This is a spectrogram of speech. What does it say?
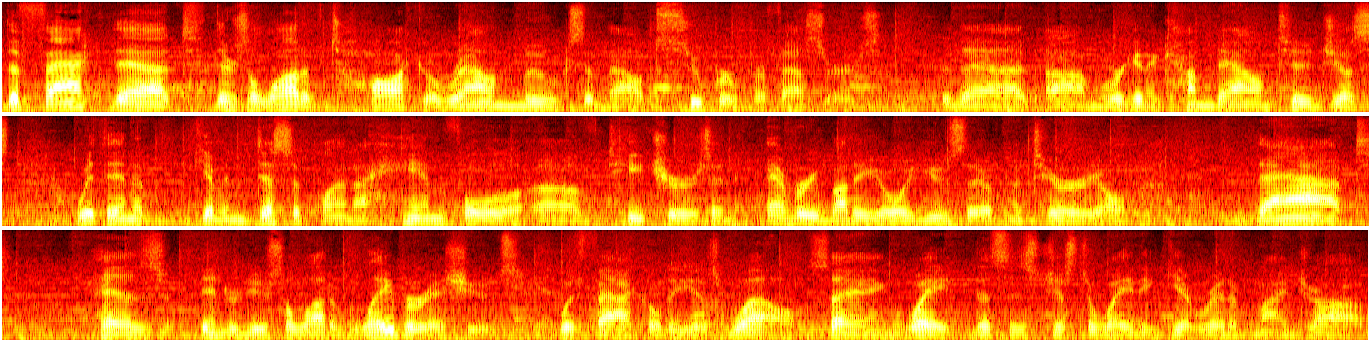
The fact that there's a lot of talk around MOOCs about super professors, that um, we're going to come down to just within a given discipline, a handful of teachers and everybody will use their material. That has introduced a lot of labor issues with faculty as well, saying, wait, this is just a way to get rid of my job.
